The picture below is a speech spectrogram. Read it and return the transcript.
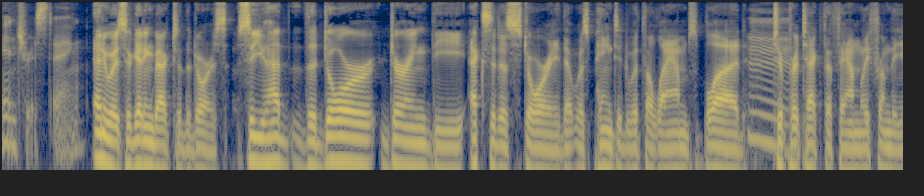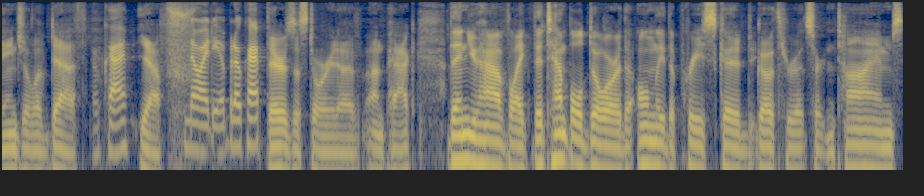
Interesting. Anyway, so getting back to the doors. So you had the door during the Exodus story that was painted with the lamb's blood Hmm. to protect the family from the angel of death. Okay. Yeah. No idea, but okay. There's a story to unpack. Then you have like the temple door that only the priests could go through at certain times.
